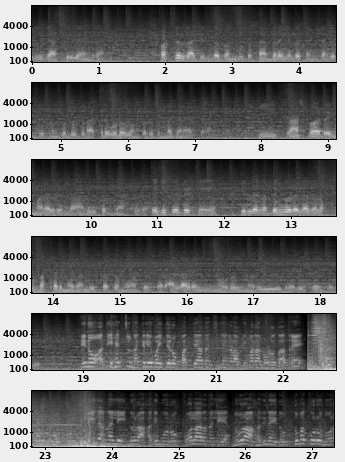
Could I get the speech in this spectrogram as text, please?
ಇಲ್ಲಿ ಜಾಸ್ತಿ ಇದೆ ಅಂದರೆ ಪಕ್ಕದ ರಾಜ್ಯದಿಂದ ಬಂದ್ಬಿಟ್ಟು ಸ ಬೆಳಗ್ಗಿಂದ ಸಂಜೆ ತನಕ ಟ್ರೀಟ್ಮೆಂಟ್ ಕೊಟ್ಬಿಟ್ಟು ಆ ಕಡೆ ಓಡೋಗುವಂಥವ್ರು ತುಂಬ ಜನ ಇರ್ತಾರೆ. ಈ ಕ್ರಾಸ್ ಬಾರ್ಡ್ರಿಂಗ್ ಮಾಡೋದ್ರಿಂದ ಅಲ್ಲಿ ಸ್ವಲ್ಪ ಆಗ್ತಿದೆ. ಎಜುಕೇಟೆಡ್ ಇಲ್ಲೆಲ್ಲ ಬೆಂಗಳೂರೆಲ್ಲ ಅದೆಲ್ಲ ತುಂಬ ಕಡಿಮೆ ಇದೆ ಒಂದು ಇಪ್ಪತ್ತು, ಮೂವತ್ತು ಇರ್ತಾರೆ. ಅಲ್ಲಾದರೆ ಇನ್ನೂರು ಇನ್ನೂರು ಈ ಇದರಲ್ಲಿ ರೇಂಜಲ್ಲಿ ಇನ್ನು ಅತಿ ಹೆಚ್ಚು ನಕಲಿ ವೈದ್ಯರು ಪತ್ತೆಯಾದ ಜಿಲ್ಲೆಗಳ ವಿವರ ನೋಡೋದಾದ್ರೆ, ಬೀದರ್ನಲ್ಲಿ ಇನ್ನೂರ ಹದಿಮೂರು, ಕೋಲಾರದಲ್ಲಿ ನೂರ ಹದಿನೈದು, ತುಮಕೂರು ನೂರ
